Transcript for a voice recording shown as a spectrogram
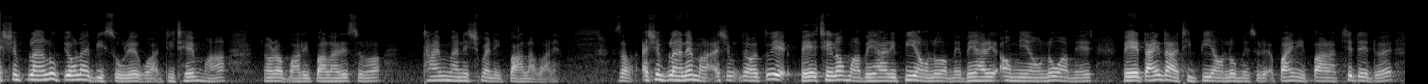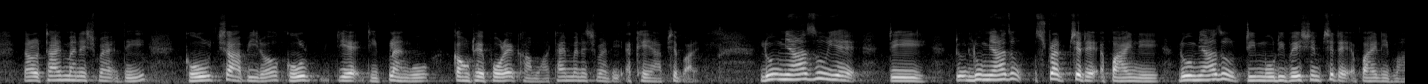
action plan လို့ပြောလိုက်ပြီးဆိုတော့ကွာဒီထဲမှာကျွန်တော်တို့ဘာတွေပါလာလဲဆိုတော့ time management တွေပါလာပါတယ်ဆိုတော့ action plan ထဲမှာ action သူ့ရဲ့ဘယ်အချိန်လောက်မှာဘယ်ဟာတွေပြီးအောင်လုပ်ရမယ်ဘယ်ဟာတွေအောင်မြင်အောင်လုပ်ရမယ်ဘယ်အတိုင်းတာအထိပြီးအောင်လုပ်မယ်ဆိုတဲ့အပိုင်းတွေပါတာဖြစ်တဲ့အတွက်ကျွန်တော်တို့ time management ဒီ goal ချပြီးတော့ goal ရဲ့ဒီ plan ကိုကောင်ထည်ဖော်တဲ့အခါမှာ time management ဒီအခရာဖြစ်ပါတယ်လူအများစုရဲ့ဒီလူအများစု stress ဖြစ်တဲ့အပိုင်းတွေလူအများစု demotivation ဖြစ်တဲ့အပိုင်းတွေမှာ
